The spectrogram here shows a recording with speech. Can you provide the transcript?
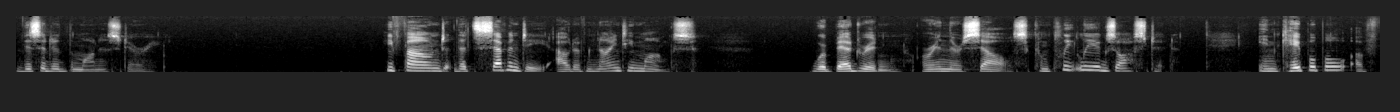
visited the monastery. He found that 70 out of 90 monks were bedridden or in their cells, completely exhausted, incapable of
